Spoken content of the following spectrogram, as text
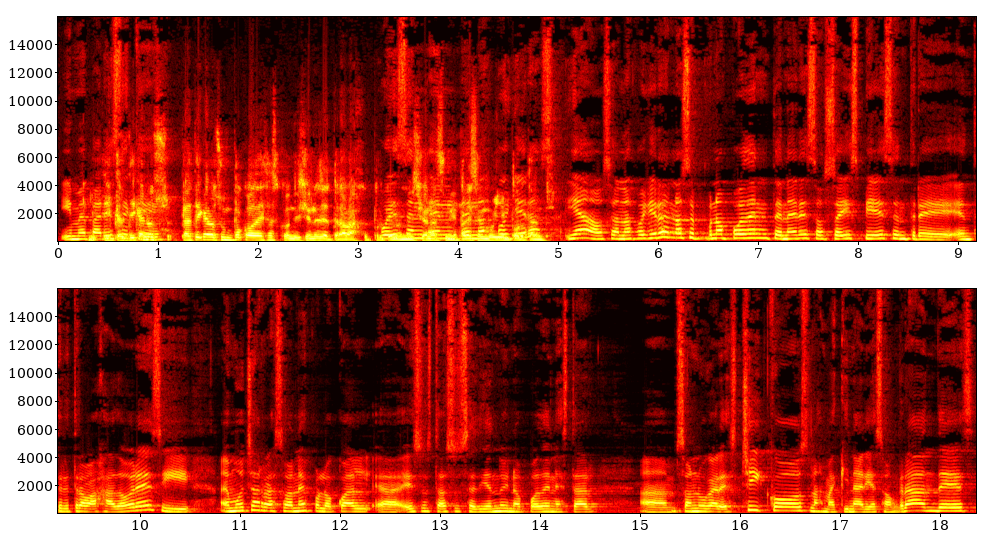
Y me parece platícanos, que, platícanos un poco de esas condiciones de trabajo, porque pues lo mencionas y me parece muy importante. Ya, o sea, en las polleras no, se, no pueden tener esos seis pies entre, entre trabajadores y hay muchas razones por lo cual uh, eso está sucediendo y no pueden estar, um, son lugares chicos, las maquinarias son grandes,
